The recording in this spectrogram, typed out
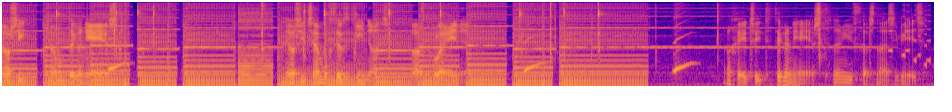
Yoshi, czemu tego nie jesz? Yoshi, czemu chcesz zginąć? Po raz kolejny. Okej, czyli ty tego nie jesz. Tyle mi wystarczy na razie wiedzieć.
